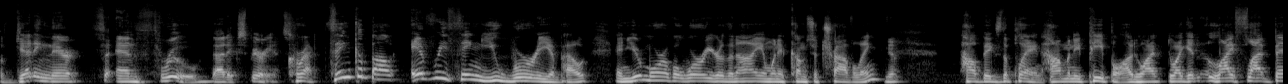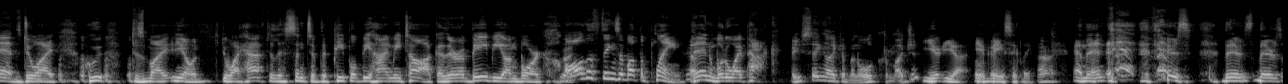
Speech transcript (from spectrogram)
of getting there th- and through that experience. Correct. Think about everything you worry about, and you're more of a worrier than I am when it comes to traveling. Yep. How big's the plane? How many people? How do I do I get lie flat beds? Do I who does my you know do I have to listen to the people behind me talk? Is there a baby on board? All the things about the plane. Then what do I pack? Are you saying like I'm an old curmudgeon? Yeah, yeah, it basically. All right. And then there's there's there's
